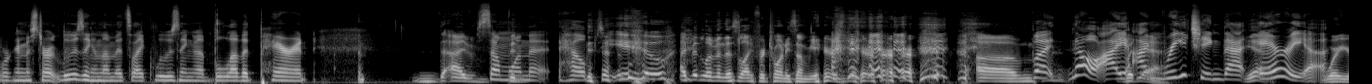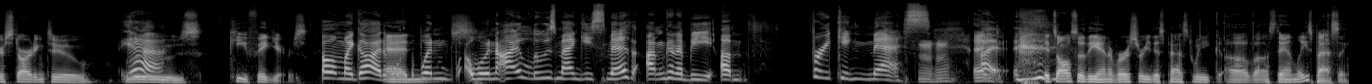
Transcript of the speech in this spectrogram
we're going to start losing them it's like losing a beloved parent I've someone been, that helped you. I've been living this life for twenty some years there. um, but no, I But yeah. I'm reaching that Yeah. area. where you're starting to Yeah. lose key figures. Oh my god! And- when when I lose Maggie Smith, I'm gonna be a freaking mess. And I- it's also the anniversary this past week of uh, Stan Lee's passing.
